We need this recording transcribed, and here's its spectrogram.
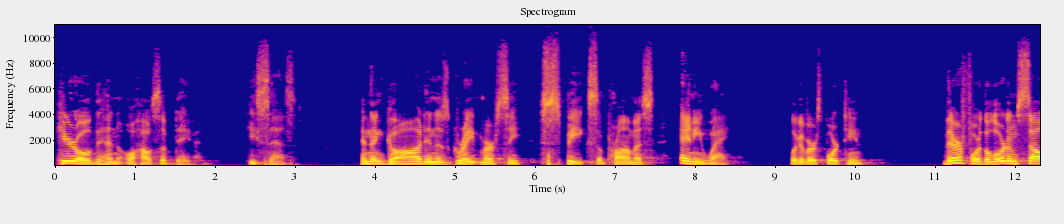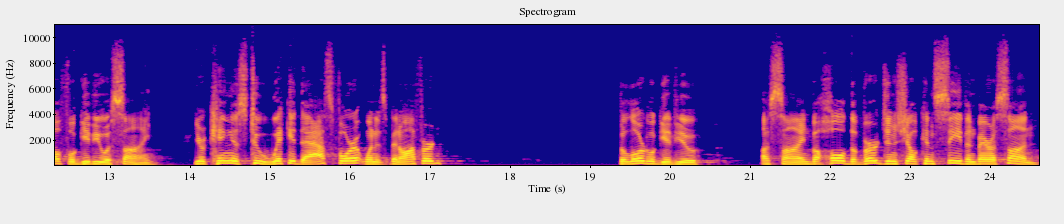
Hear, O then, O house of David, he says. And then God, in his great mercy, speaks a promise anyway. Look at verse 14. Therefore, the Lord himself will give you a sign. Your king is too wicked to ask for it when it's been offered. The Lord will give you a sign. Behold, the virgin shall conceive and bear a son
